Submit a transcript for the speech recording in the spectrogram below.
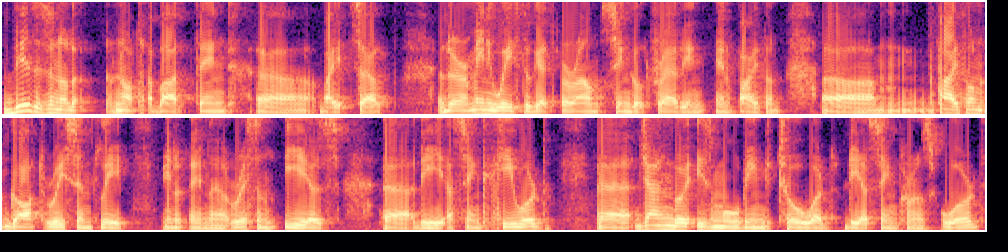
this is not, not a bad thing uh, by itself. There are many ways to get around single threading in Python. Um, Python got recently, in, in uh, recent years, uh, the async keyword. Uh, Django is moving toward the asynchronous world.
